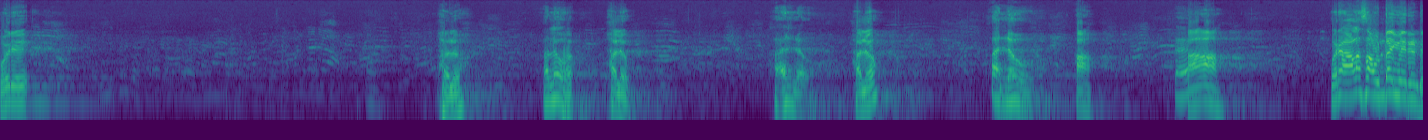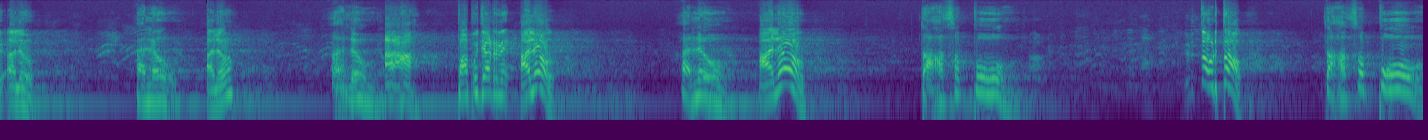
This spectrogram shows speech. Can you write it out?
ഒരു ഹലോ? ഹലോ. ഹ- ഹലോ? ഹലോ. ഹലോ? ഹലോ. ആ ഒരാളെ സൗണ്ടായി വരുന്നുണ്ട്. ഹലോ. ഹലോ. ഹലോ. ഹലോ. ആ ഹലോ. ഹലോ. ഹലോ. താസപ്പോ എടുത്തോ എടുത്തോ. താസപ്പോ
